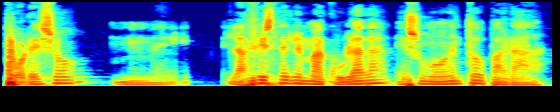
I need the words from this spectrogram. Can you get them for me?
Por eso, la fiesta de la Inmaculada es un momento para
